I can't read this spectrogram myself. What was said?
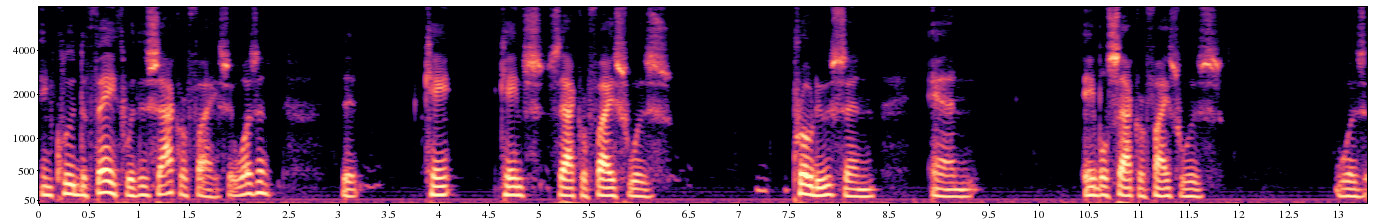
include the faith with his sacrifice. It wasn't that Cain, Cain's sacrifice was produce and and Abel's sacrifice was was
